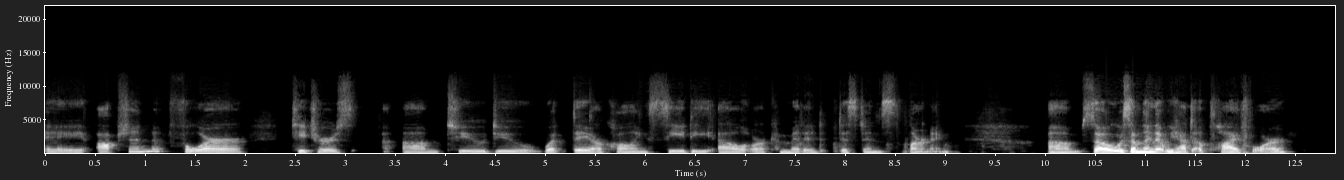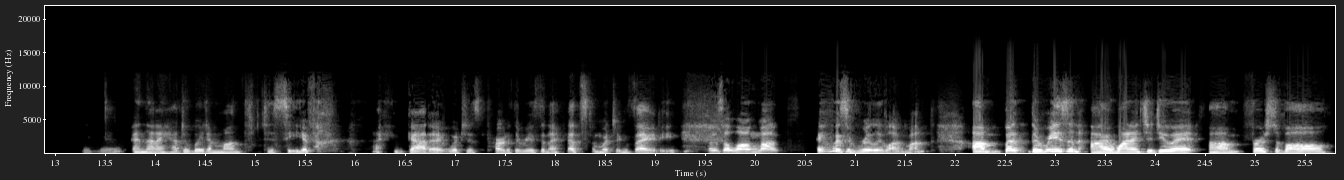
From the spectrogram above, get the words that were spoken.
a option for teachers um, to do what they are calling CDL or committed distance learning. Um, so it was something that we had to apply for, hmm and then I had to wait a month to see if I got it, which is part of the reason I had so much anxiety. It was a long month. It was a really long month. Um, but the reason I wanted to do it, um, first of all,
